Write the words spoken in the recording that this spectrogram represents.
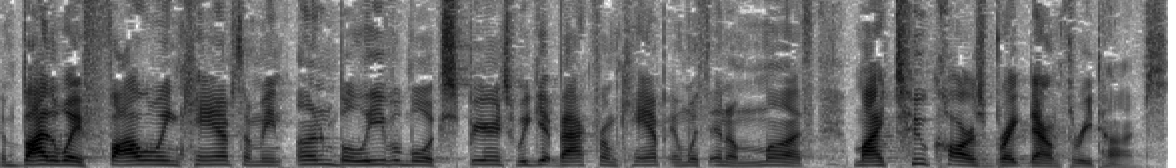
And by the way, following camps, I mean, unbelievable experience. We get back from camp, and within a month, my two cars break down three times.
